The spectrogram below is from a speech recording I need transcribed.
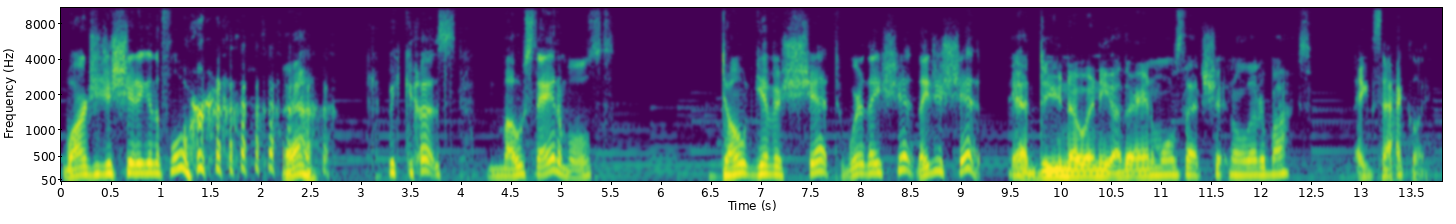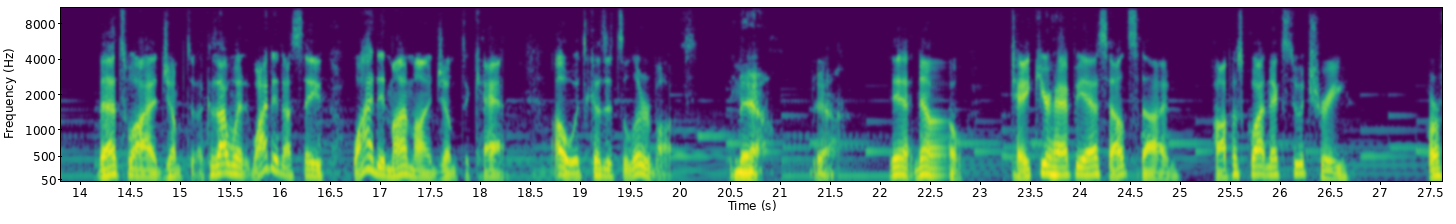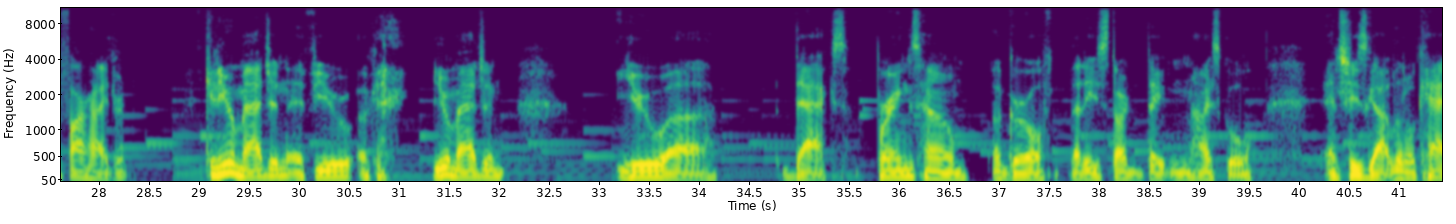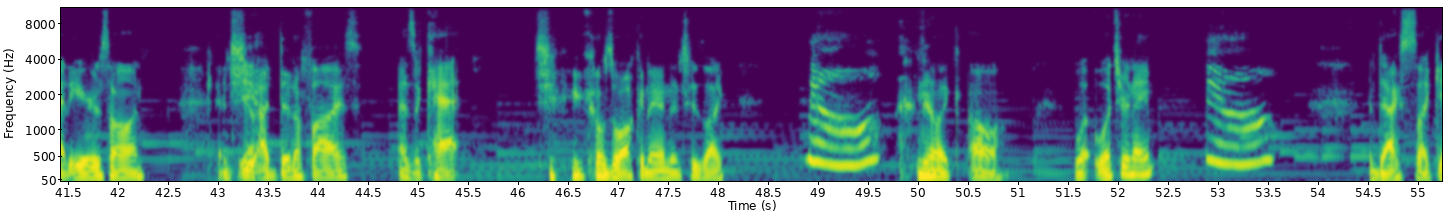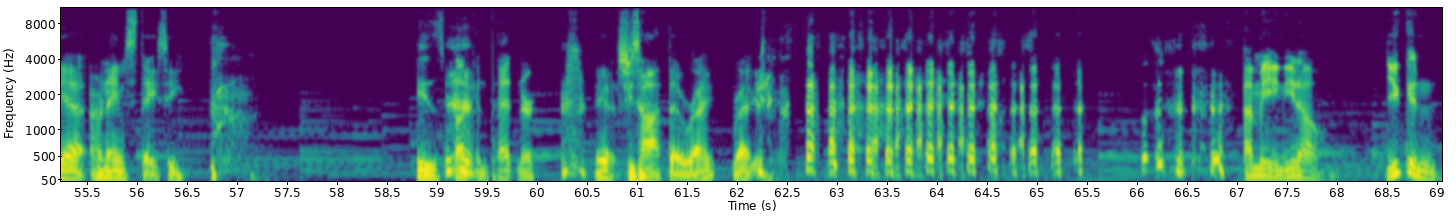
Why aren't you just shitting in the floor? yeah. because most animals don't give a shit where they shit. They just shit. Yeah. Do you know any other animals that shit in a litter box? Exactly. That's why I jumped to because I went, why did I say why did my mind jump to cat? Oh, it's because it's a litter box. Yeah. Yeah. Yeah, no. Take your happy ass outside, pop a squat next to a tree or a fire hydrant. Can you imagine if you okay? You imagine you uh Dax brings home a girl that he started dating in high school and she's got little cat ears on and she Yeah. identifies as a cat. She comes walking in and she's like meow and you're like, "Oh, what what's your name?" Meow. And Dax is like, "Yeah, her name's Stacy." He's fucking petting her. Yeah, she's hot though, right? Right. I mean, you know, you can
